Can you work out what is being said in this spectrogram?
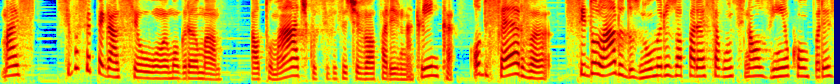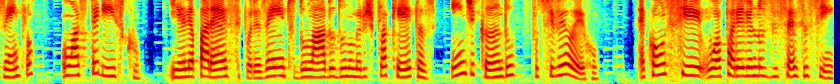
Mas se você pegar seu hemograma automático, se você tiver o aparelho na clínica, observa se do lado dos números aparece algum sinalzinho, como por exemplo, um asterisco. E ele aparece, por exemplo, do lado do número de plaquetas, indicando possível erro. É como se o aparelho nos dissesse assim:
